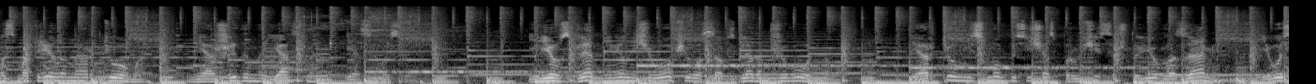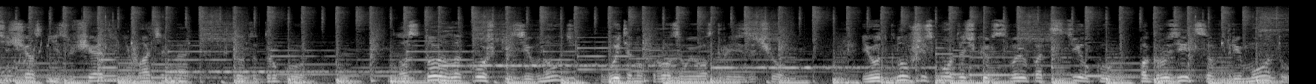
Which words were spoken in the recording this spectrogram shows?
посмотрела на Артема неожиданно ясно и осмысленно. Ее взгляд не имел ничего общего со взглядом животного, и Артем не смог бы сейчас поручиться, что ее глазами его сейчас не изучает внимательно кто-то другой. Но стоило кошке зевнуть, вытянув розовый острый язычок, и, уткнувшись мордочкой в свою подстилку, погрузиться в дремоту,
